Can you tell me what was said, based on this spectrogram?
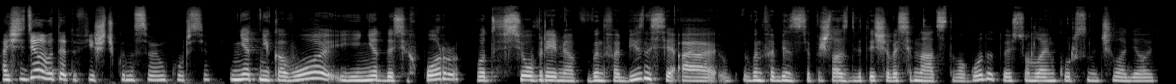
а еще сделай вот эту фишечку на своем курсе. Нет никого и нет до сих пор. Вот все время в инфобизнесе, а в инфобизнесе пришла с 2018 года, то есть онлайн-курсы начала делать.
